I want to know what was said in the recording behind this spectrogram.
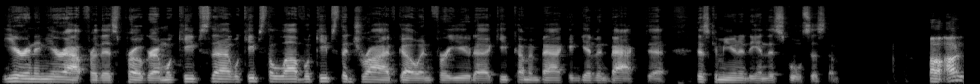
year in and year out for this program? What keeps the what keeps the love? What keeps the drive going for you to keep coming back and giving back to this community and this school system? Uh, I,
